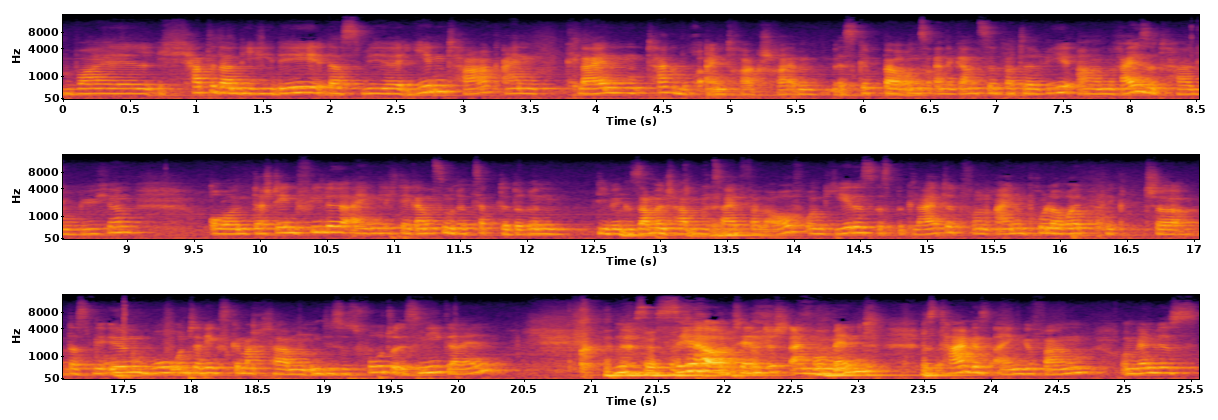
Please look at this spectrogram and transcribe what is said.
weil ich hatte dann die Idee, dass wir jeden Tag einen kleinen Tagebucheintrag schreiben. Es gibt bei uns eine ganze Batterie an Reisetagebüchern und da stehen viele eigentlich der ganzen Rezepte drin, die wir gesammelt haben im Zeitverlauf und jedes ist begleitet von einem Polaroid-Picture, das wir irgendwo unterwegs gemacht haben. Und dieses Foto ist nie geil. Das ist sehr authentisch, ein Moment des Tages eingefangen. Und wenn wir es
